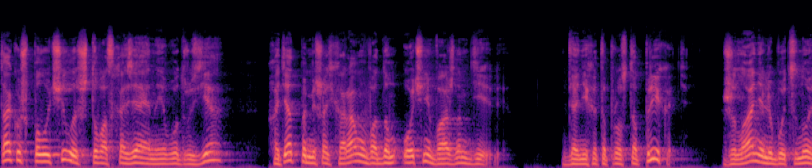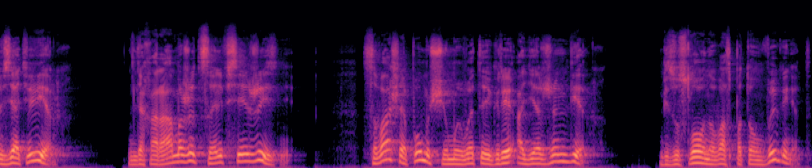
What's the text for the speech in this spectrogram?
«Так уж получилось, что вас хозяин и его друзья хотят помешать хараму в одном очень важном деле. Для них это просто прихоть, желание любой ценой взять вверх. Для харама же цель всей жизни. С вашей помощью мы в этой игре одержим верх. Безусловно, вас потом выгонят.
